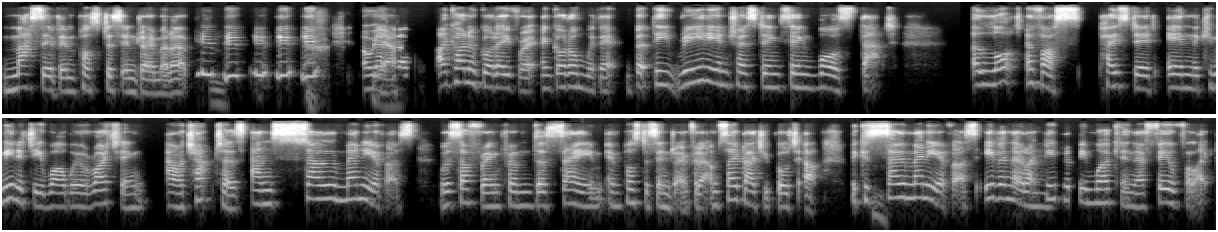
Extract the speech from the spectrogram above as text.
massive imposter syndrome alert. Bloop, bloop, bloop, bloop, bloop. Oh, but, yeah. Uh, I kind of got over it and got on with it. But the really interesting thing was that a lot of us posted in the community while we were writing our chapters. And so many of us were suffering from the same imposter syndrome for that. I'm so glad you brought it up because mm. so many of us, even though like mm. people have been working in their field for like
